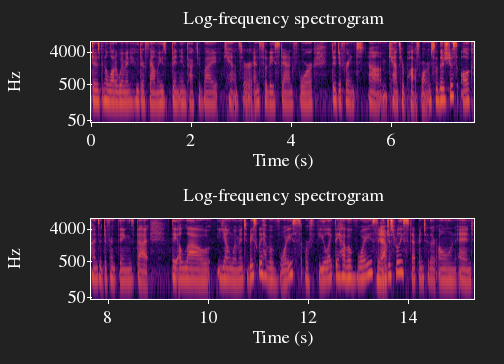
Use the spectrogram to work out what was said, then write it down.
there's been a lot of women who their families been impacted by cancer and so they stand for the different um, cancer platforms. So there's just all kinds of different things that they allow young women to basically have a voice or feel like they have a voice Yeah. and just really step into their own and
